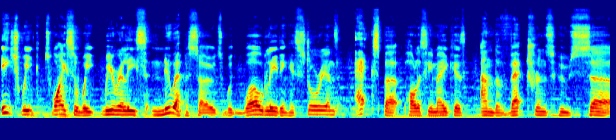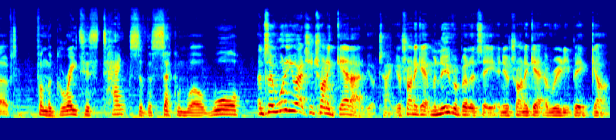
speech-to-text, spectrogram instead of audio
Each week, twice a week, we release new episodes with world leading historians, expert policymakers, and the veterans who served. From the greatest tanks of the Second World War And so, what are you actually trying to get out of your tank? You're trying to get maneuverability and you're trying to get a really big gun.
